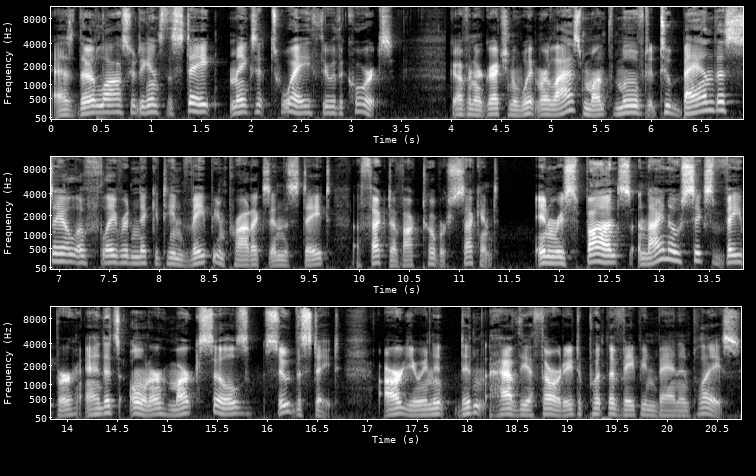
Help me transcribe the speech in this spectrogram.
as their lawsuit against the state makes its way through the courts. Governor Gretchen Whitmer last month moved to ban the sale of flavored nicotine vaping products in the state effective October 2nd. In response, 906 Vapor and its owner, Marc Slis, sued the state, arguing it didn't have the authority to put the vaping ban in place.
